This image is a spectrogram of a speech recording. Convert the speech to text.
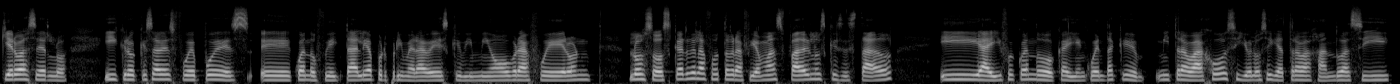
quiero hacerlo. Y creo que esa vez fue pues eh, cuando fui a Italia por primera vez que vi mi obra, fueron los Oscars de la fotografía más padre en los que he estado. Y ahí fue cuando caí en cuenta que mi trabajo, si yo lo seguía trabajando así,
